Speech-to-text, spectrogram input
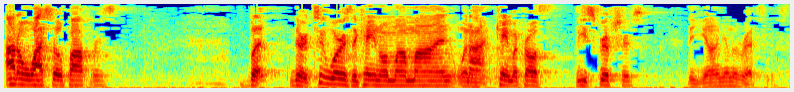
I don't watch soap operas. But there are two words that came on my mind when I came across these scriptures the young and the restless.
